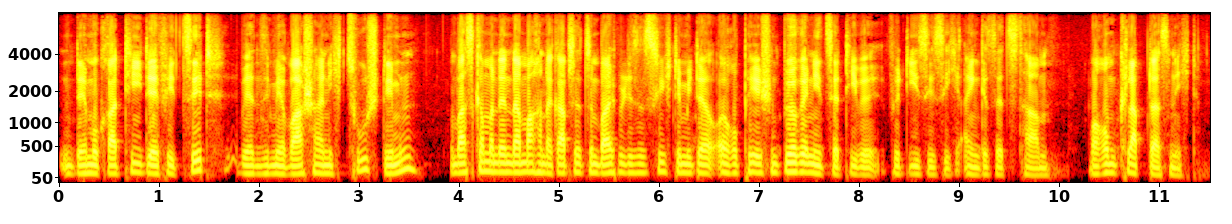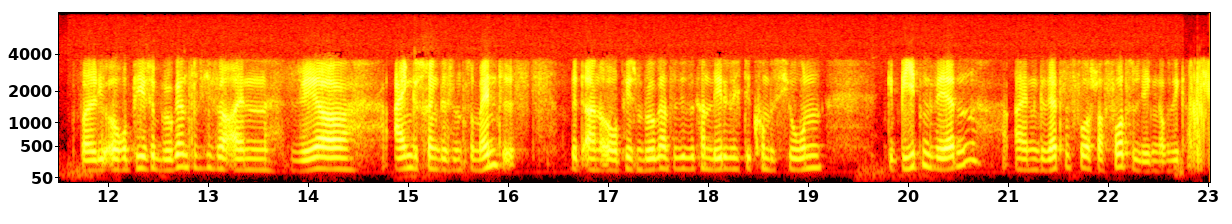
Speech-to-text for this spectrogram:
Demokratiedefizit, werden Sie mir wahrscheinlich zustimmen. Was kann man denn da machen? Da gab es ja zum Beispiel diese Geschichte mit der Europäischen Bürgerinitiative, für die Sie sich eingesetzt haben. Warum klappt das nicht? weil die Europäische Bürgerinitiative ein sehr eingeschränktes Instrument ist. Mit einer Europäischen Bürgerinitiative kann lediglich die Kommission gebeten werden, einen Gesetzesvorschlag vorzulegen, aber sie kann nicht.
